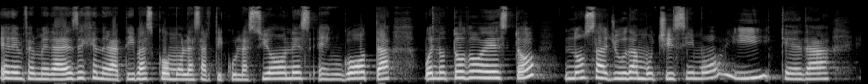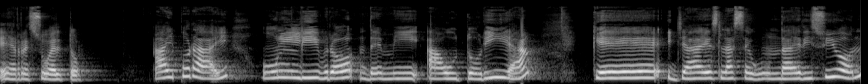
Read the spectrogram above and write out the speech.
en enfermedades degenerativas como las articulaciones, en gota. Bueno, todo esto nos ayuda muchísimo y queda eh, resuelto. Hay por ahí un libro de mi autoría que ya es la segunda edición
